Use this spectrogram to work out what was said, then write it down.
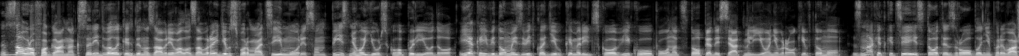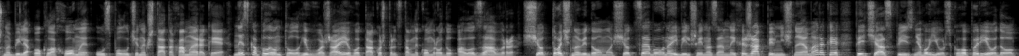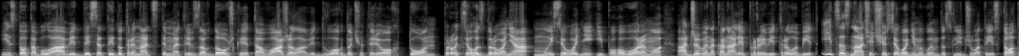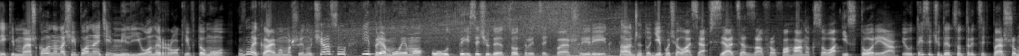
Заурофаганакс – рід великих динозаврів алозавридів з формації Морісон пізнього юрського періоду, який відомий з відкладів кемерійського віку понад 150 мільйонів років тому. Знахідки цієї істоти зроблені переважно біля Оклахоми у Сполучених Штатах Америки. Низка палеонтологів вважає його також представником роду алозавр. Що точно відомо, що це був найбільший наземний хижак Північної Америки під час пізнього юрського періоду. Істота була від 10 до 13 метрів завдовжки та важила від 2 до 4 тонн. Про цього здоровання ми сьогодні і поговоримо, адже ви на каналі Привіт Трилобіт. І це значить, що сьогодні ми будемо досліджувати істот, які мешкали на нашій планеті мільйони років тому. Вмикаємо машину часу і прямуємо у 1931 рік. Адже тоді почалася вся ця зафрофаганоксова історія. І у 1931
